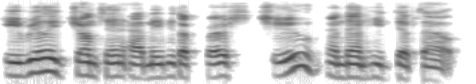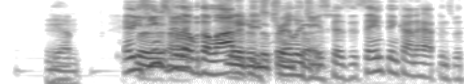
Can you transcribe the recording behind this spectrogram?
He really jumps in at maybe the first two, and then he dips out. Yep. Mm. And he for, seems to do uh, that with a lot of his trilogies because the same thing kind of happens with.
